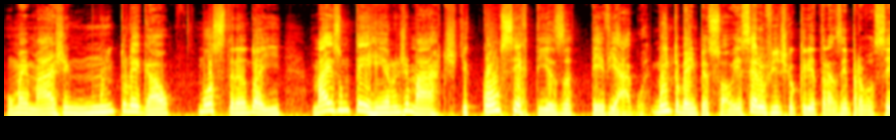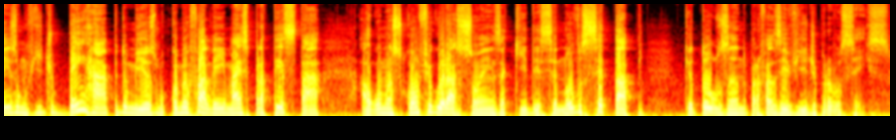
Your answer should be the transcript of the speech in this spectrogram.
uma imagem muito legal mostrando aí mais um terreno de Marte que com certeza teve água. Muito bem, pessoal, esse era o vídeo que eu queria trazer para vocês, um vídeo bem rápido mesmo, como eu falei, mais para testar algumas configurações aqui desse novo setup que eu estou usando para fazer vídeo para vocês.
